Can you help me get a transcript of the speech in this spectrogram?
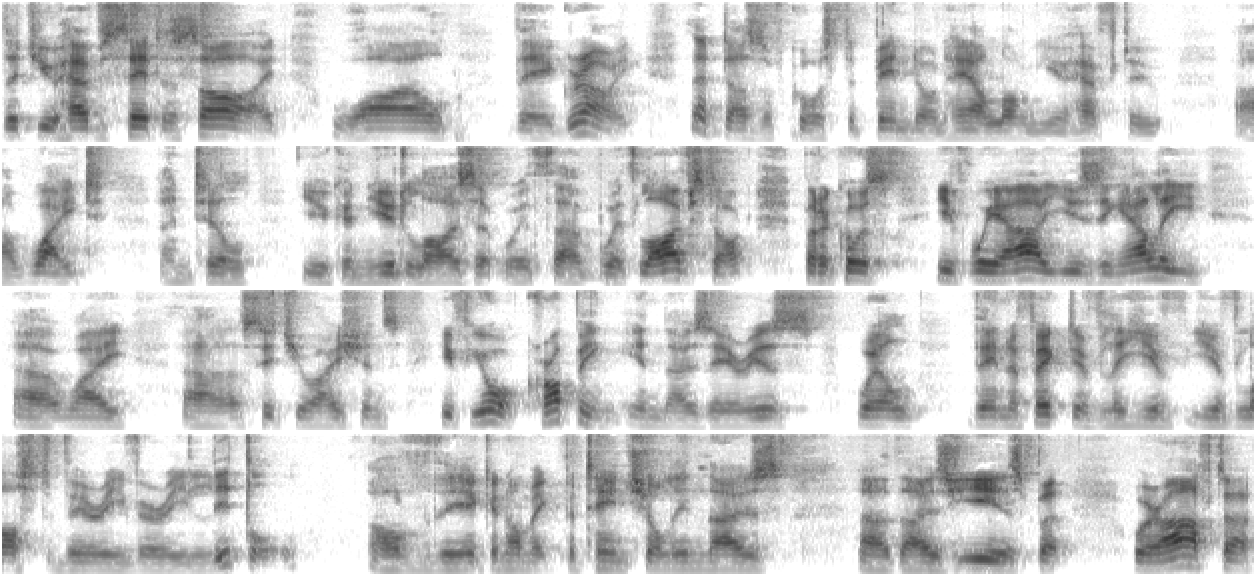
that you have set aside while they're growing. That does, of course, depend on how long you have to uh, wait until you can utilise it with uh, with livestock. But of course, if we are using alleyway situations, if you're cropping in those areas, well, then effectively you've you've lost very very little of the economic potential in those uh, those years. But we're after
